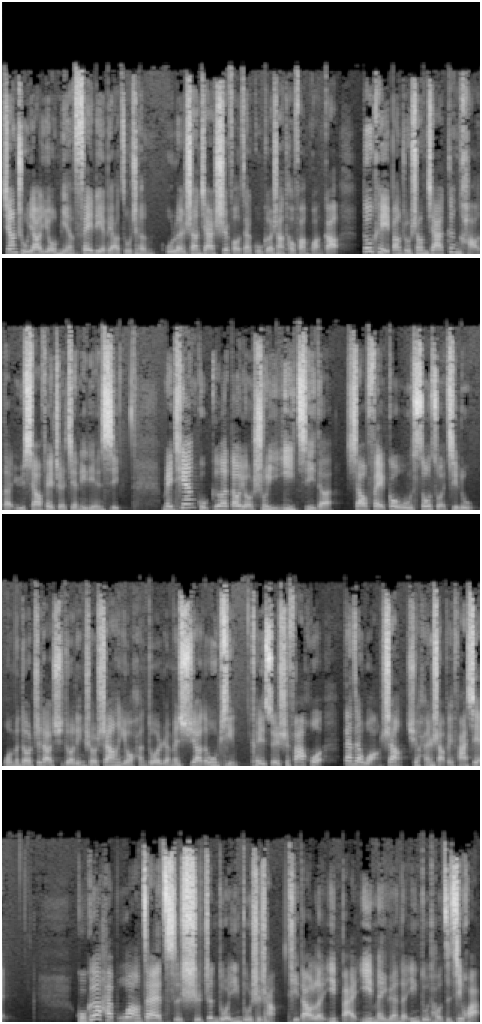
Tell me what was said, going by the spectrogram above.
将主要由免费列表组成，无论商家是否在谷歌上投放广告，都可以帮助商家更好地与消费者建立联系。每天，谷歌都有数以亿计的消费购物搜索记录。我们都知道，许多零售商有很多人们需要的物品可以随时发货，但在网上却很少被发现。谷歌还不忘在此时争夺印度市场，提到了一百亿美元的印度投资计划，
